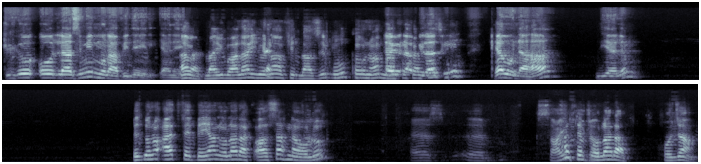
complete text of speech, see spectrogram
Çünkü o, o lazimi münafi değil. Yani Evet. La ve la yunafi lazimuhu kavnuha la yunafi lazimuhu kevnaha diyelim. Biz onu atfe beyan olarak alsak ne olur? E, Said Katıp hocam. olarak hocam.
